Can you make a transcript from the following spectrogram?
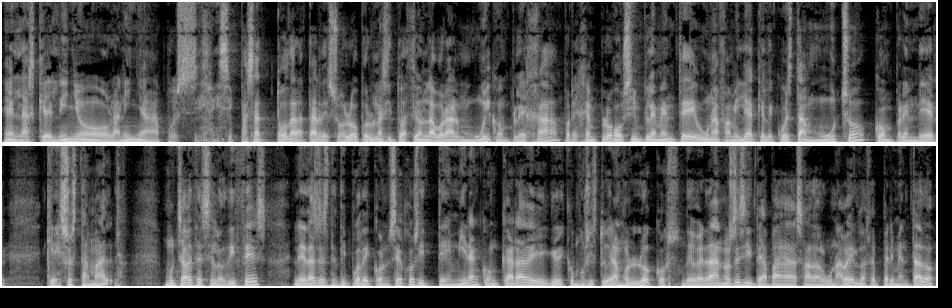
en las que el niño o la niña pues se pasa toda la tarde solo por una situación laboral muy compleja, por ejemplo, o simplemente una familia que le cuesta mucho comprender que eso está mal. Muchas veces se lo dices, le das este tipo de consejos y te miran con cara de, de como si estuviéramos locos, de verdad. No sé si te ha pasado alguna vez, lo has experimentado.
